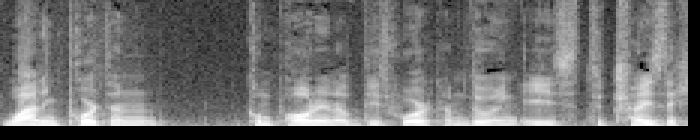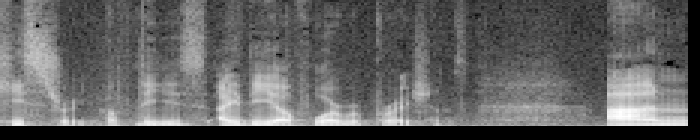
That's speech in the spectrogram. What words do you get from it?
one important component of this work I'm doing is to trace the history of this idea of war reparations. And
